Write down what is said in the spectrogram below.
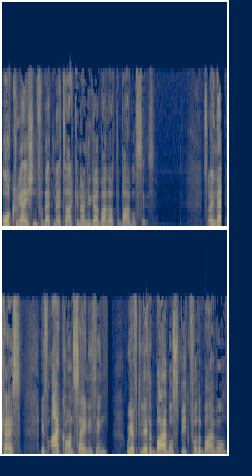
or creation for that matter. I can only go by what the Bible says. So, in that case, if I can't say anything, we have to let the Bible speak for the Bible,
